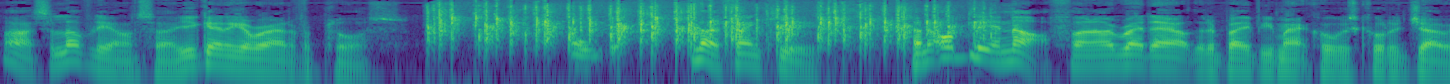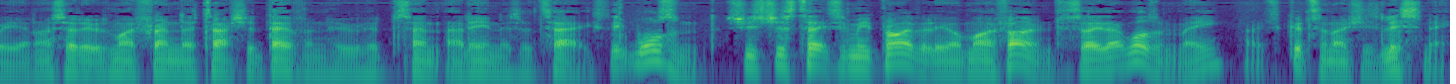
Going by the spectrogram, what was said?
Oh, it's a lovely answer. You're getting a round of applause. No, thank you. And oddly enough, and I read out that a baby mackerel was called a joey, and I said it was my friend Natasha Devon who had sent that in as a text. It wasn't. She's just texted me privately on my phone to say that wasn't me. It's good to know she's listening.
